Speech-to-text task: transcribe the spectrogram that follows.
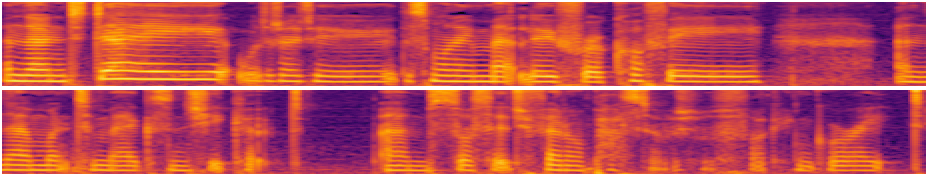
And then today, what did I do? This morning, met Lou for a coffee, and then went to Meg's and she cooked um, sausage fennel pasta, which was fucking great.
